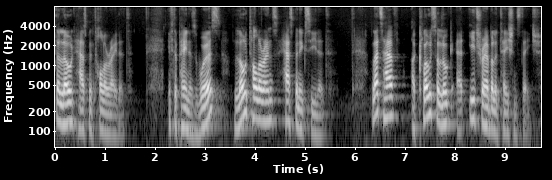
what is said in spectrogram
the load has been tolerated. If the pain is worse, load tolerance has been exceeded. Let's have a closer look at each rehabilitation stage.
